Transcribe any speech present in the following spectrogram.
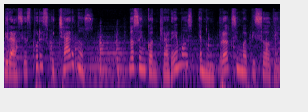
Gracias por escucharnos. Nos encontraremos en un próximo episodio.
